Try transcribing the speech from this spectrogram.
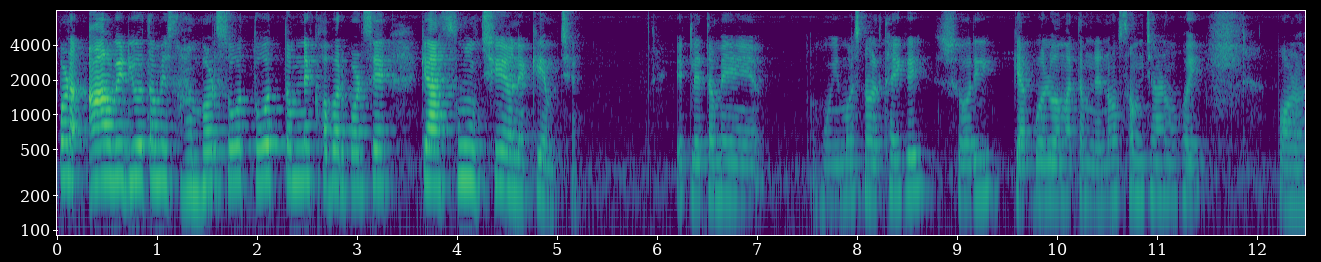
પણ આ વીડિયો તમે સાંભળશો તો જ તમને ખબર પડશે કે આ શું છે અને કેમ છે. એટલે તમે, હું ઇમોશનલ થઈ ગઈ. સોરી ક્યાંક બોલવામાં તમને ન સમજાણું હોય. પણ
